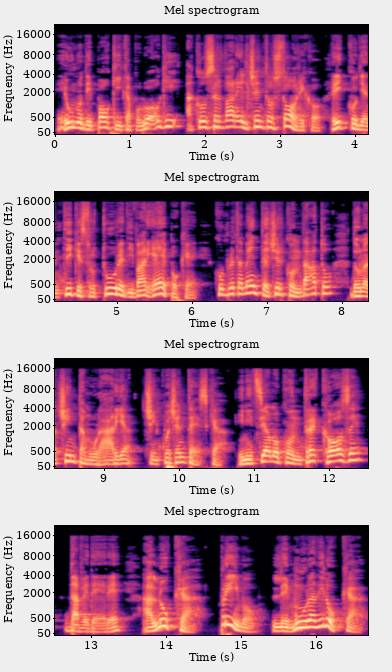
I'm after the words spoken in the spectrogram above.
e uno dei pochi capoluoghi a conservare il centro storico, ricco di antiche strutture di varie epoche, completamente circondato da una cinta muraria cinquecentesca. Iniziamo con tre cose da vedere a Lucca. Primo, le mura di Lucca.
